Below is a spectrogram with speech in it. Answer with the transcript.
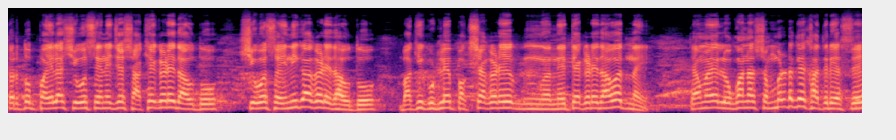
तर तो पहिला शिवसेनेच्या शाखेकडे धावतो शिवसैनिकाकडे धावतो. बाकी कुठल्याही पक्षाकडे नेत्याकडे धावत नाही. त्यामुळे लोकांना शंभर टक्के खात्री असते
